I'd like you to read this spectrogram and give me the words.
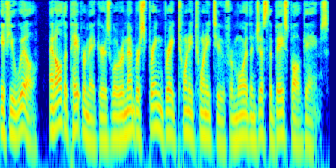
if you will, and all the papermakers will remember Spring Break 2022 for more than just the baseball games.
